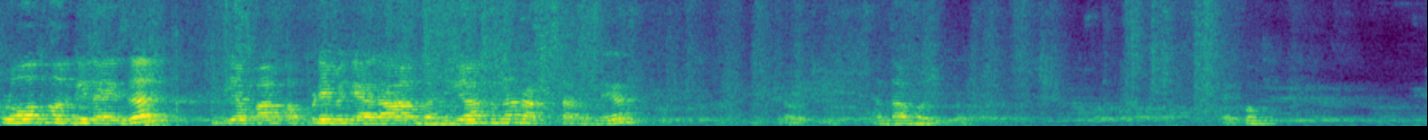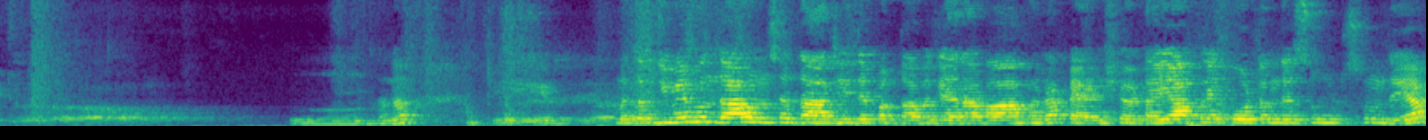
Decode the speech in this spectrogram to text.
ਕਲੋਥ ਆਰਗੇਨਾਈਜ਼ਰ ਵੀ ਆਪਾਂ ਕੱਪੜੇ ਵਗੈਰਾ ਵਧੀਆ ਹਨਾ ਰੱਖ ਸਕਦੇ ਆ। ਇਹਦਾ ਹੋ ਜੂਗਾ। ਦੇਖੋ। ਹਨਾ? ਤੇ ਮਤਲਬ ਜਿਵੇਂ ਹੁੰਦਾ ਹੁਣ ਸਰਦਾਰ ਜੀ ਦੇ ਪੱਗਾ ਵਗੈਰਾ ਵਾ, ਹਨਾ, ਪੈਂਟ, ਸ਼ਰਟ ਆ ਜਾਂ ਆਪਣੇ ਕੋਟਨ ਦੇ ਸੂਟਸ ਹੁੰਦੇ ਆ।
